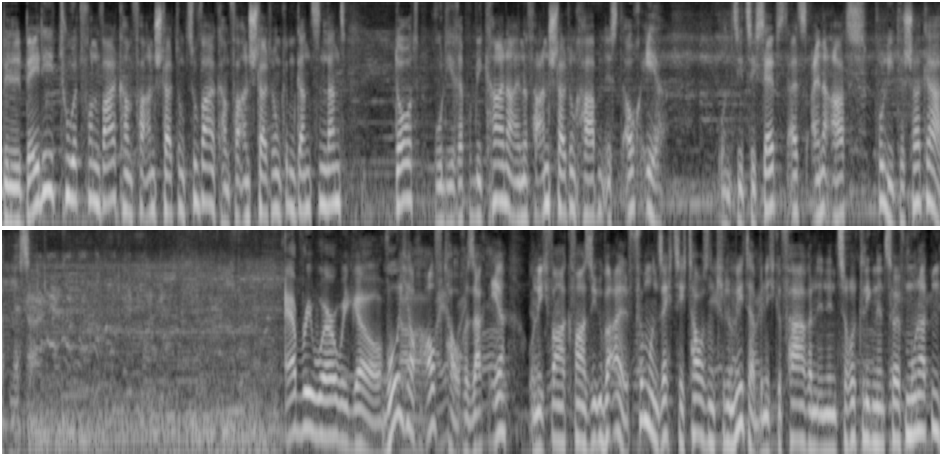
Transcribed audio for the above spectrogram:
Bill Bailey tourt von Wahlkampfveranstaltung zu Wahlkampfveranstaltung im ganzen Land. Dort, wo die Republikaner eine Veranstaltung haben, ist auch er und sieht sich selbst als eine Art politischer Gradmesser. Wo ich auch auftauche, sagt er, und ich war quasi überall, 65.000 Kilometer bin ich gefahren in den zurückliegenden zwölf Monaten.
